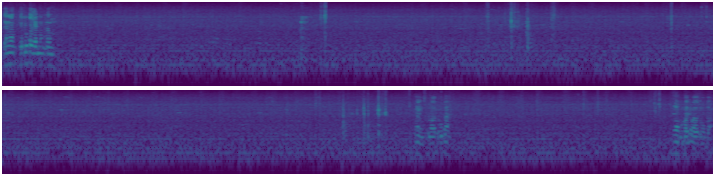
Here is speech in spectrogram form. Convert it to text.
Kaya pero kaya naman. Ay, bago ba? Yan, bago ba?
